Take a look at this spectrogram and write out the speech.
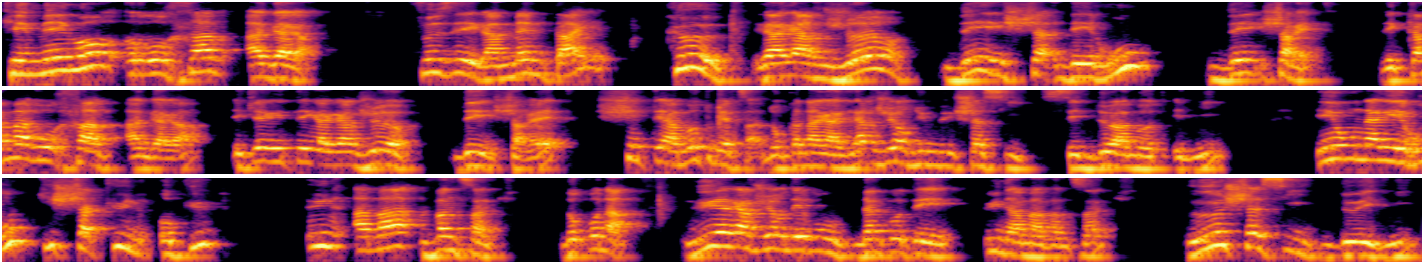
Kemelo Rochav Agala. Faisait la même taille que la largeur des, des roues des charrettes. Les Kamarochav Agala. Et quelle était la largeur des charrettes? Chez Amot ou Donc on a la largeur du châssis, c'est 2 Amot et demi. Et on a les roues qui chacune occupent une AMA 25. Donc on a la largeur des roues d'un côté, une AMA 25, le châssis 2,5,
